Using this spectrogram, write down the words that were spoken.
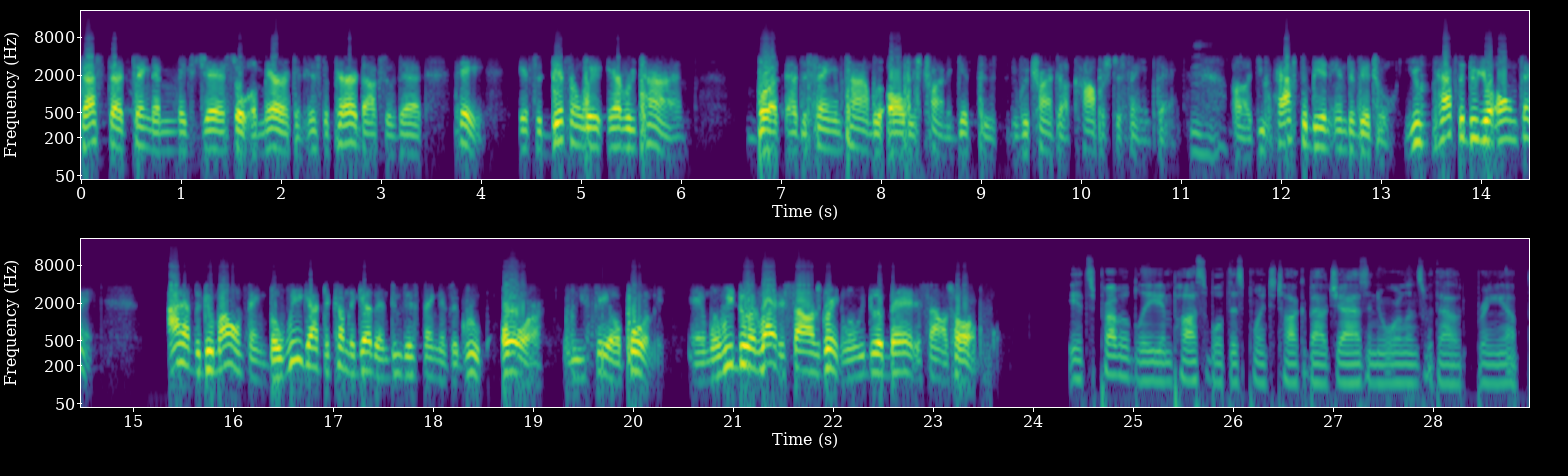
that's that thing that makes jazz so American. It's the paradox of that. Hey, it's a different way every time, but at the same time, we're always trying to get to. We're trying to accomplish the same thing. Mm-hmm. Uh, you have to be an individual. You have to do your own thing. I have to do my own thing, but we got to come together and do this thing as a group, or we fail poorly. And when we do it right, it sounds great. And when we do it bad, it sounds horrible it's probably impossible at this point to talk about jazz in New Orleans without bringing up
